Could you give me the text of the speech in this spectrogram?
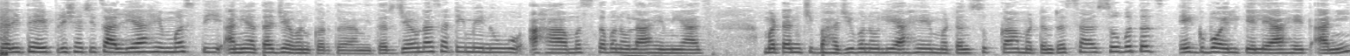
तर इथे प्रिशाची चालली आहे मस्ती आणि आता जेवण करतोय आम्ही. तर जेवणासाठी मेनू हा मस्त बनवला आहे मी आज. मटनची भाजी बनवली आहे मटन सुक्का मटन रस्सा सोबतच एग बॉईल केले आहेत आणि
